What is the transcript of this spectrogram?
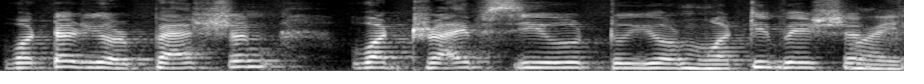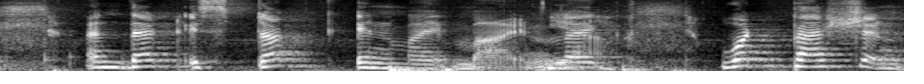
what are your passion, what drives you to your motivation, Right. and that is stuck in my mind. Yeah. Like what passion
